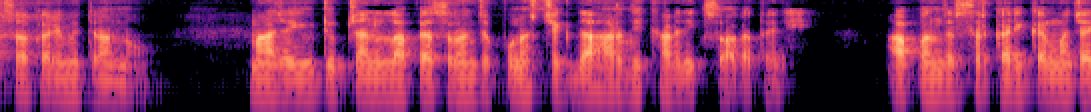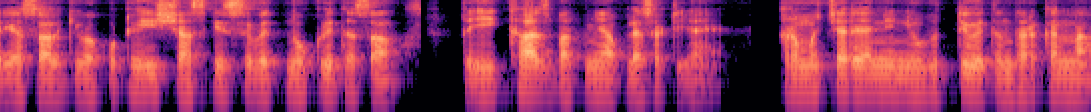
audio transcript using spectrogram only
सहकारी मित्रांनो. माझ्या यूट्यूब चॅनलला आपल्या सर्वांचं पुनश्च एकदा हार्दिक हार्दिक स्वागत आहे. आपण जर सरकारी कर्मचारी असाल किंवा कुठेही शासकीय सेवेत नोकरीत असाल तर ही खास बातमी आपल्यासाठी आहे. कर्मचारी आणि निवृत्ती वेतनधारकांना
